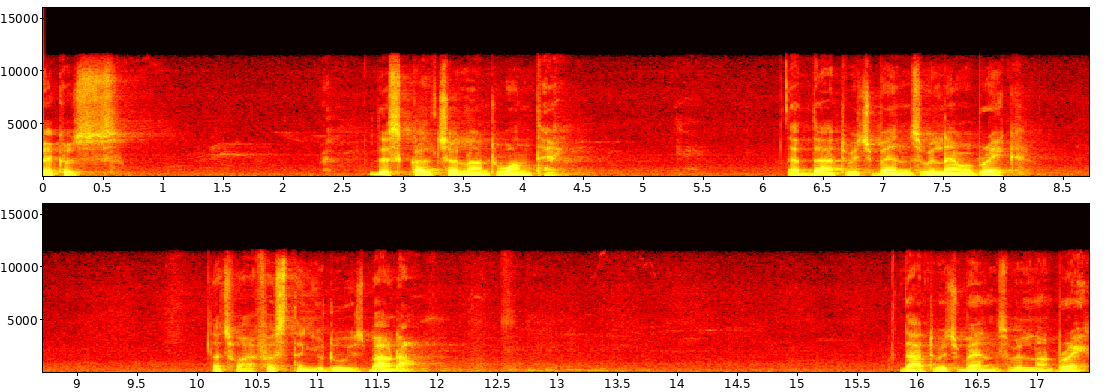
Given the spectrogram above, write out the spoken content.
Because this culture learnt one thing, that that which bends will never break. That's why first thing you do is bow down. That which bends will not break.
